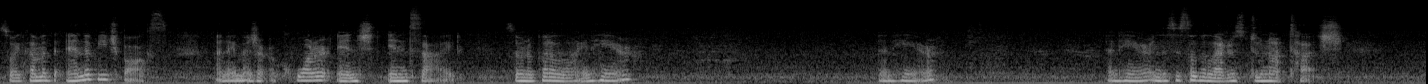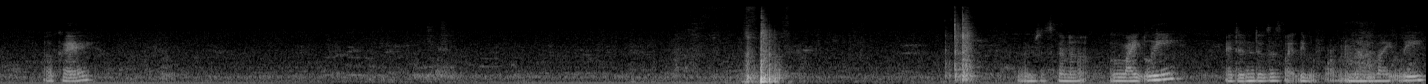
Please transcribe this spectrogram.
so I come at the end of each box and I measure a quarter inch inside. So I'm to put a line here and here and here and this is so the letters do not touch okay I'm just gonna lightly, I didn't do this lightly before, but I'm gonna lightly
